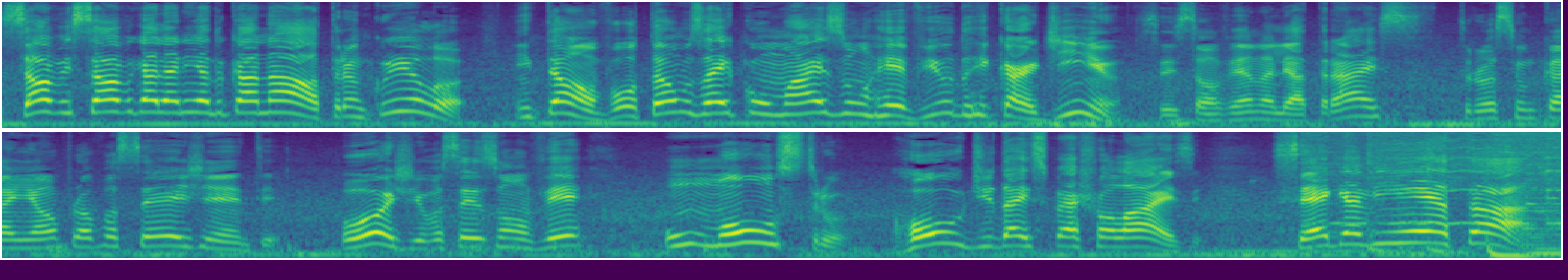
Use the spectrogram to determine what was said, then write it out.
Salve, salve galerinha do canal, tranquilo? Então, voltamos aí com mais um review do Ricardinho Vocês estão vendo ali atrás? Trouxe um canhão para vocês, gente Hoje vocês vão ver um monstro, Hold da Specialized Segue a vinheta!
